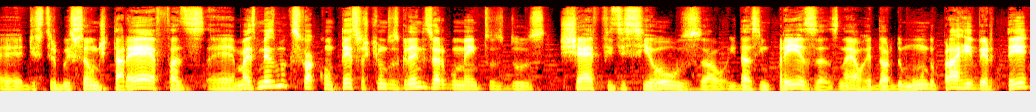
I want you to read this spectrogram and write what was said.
é, distribuição de tarefas, é, mas mesmo que isso aconteça, acho que um dos grandes argumentos dos chefes e CEOs ao, e das empresas né, ao redor do mundo para reverter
